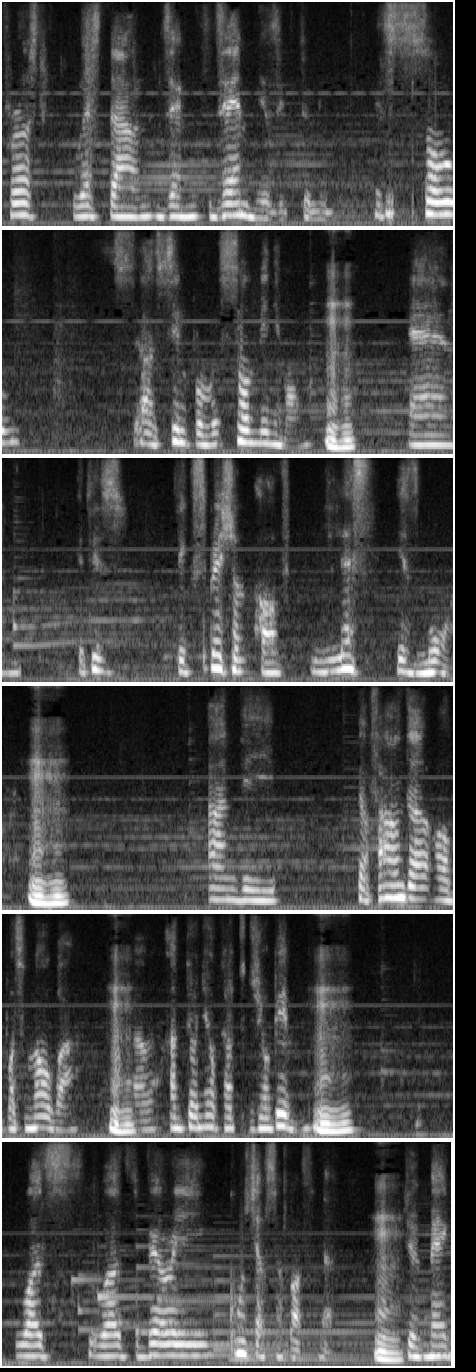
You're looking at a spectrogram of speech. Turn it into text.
first Western Zen Zen music to me. It's so uh, simple, so minimal, mm-hmm. and it is the expression of less is more, mm-hmm. and the the founder of Bossa Nova, mm-hmm. uh, Antonio Carlos Jobim, mm-hmm. was was very conscious about that mm. to make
